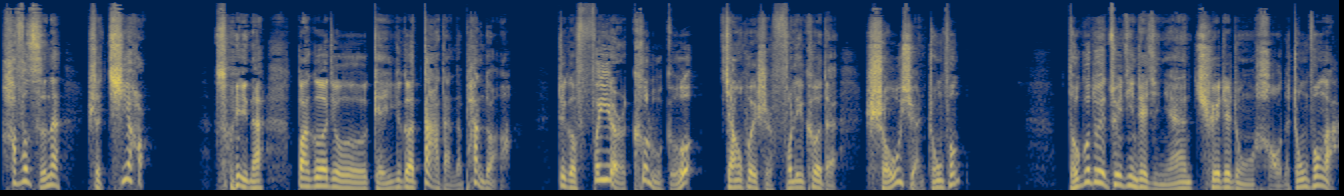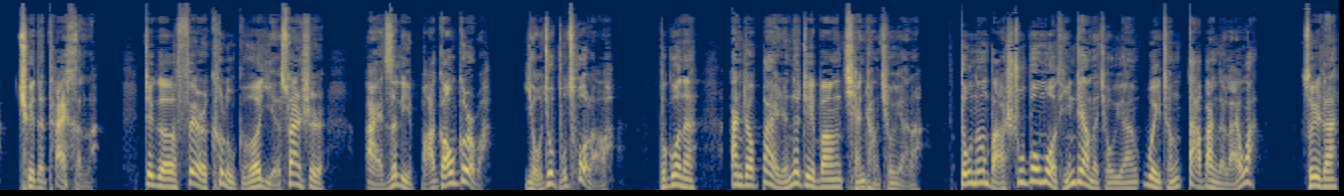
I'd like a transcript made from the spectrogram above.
哈弗茨呢是七号，所以呢，八哥就给一个大胆的判断啊，这个菲尔克鲁格将会是弗里克的首选中锋。德国队最近这几年缺这种好的中锋啊，缺的太狠了。这个费尔克鲁格也算是矮子里拔高个吧，有就不错了啊。不过呢。按照拜仁的这帮前场球员啊，都能把舒波莫廷这样的球员喂成大半个莱万，所以呢，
